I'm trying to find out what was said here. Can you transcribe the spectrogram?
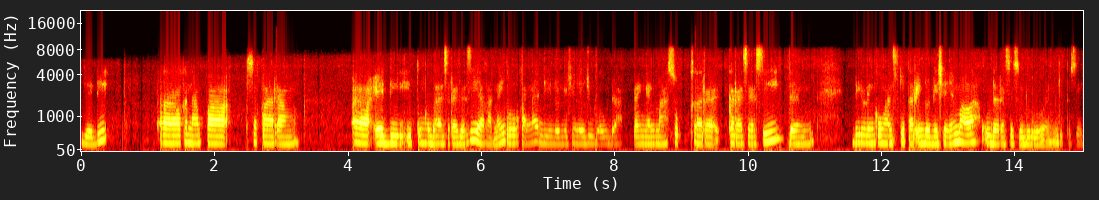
Jadi uh, kenapa sekarang uh, Edi itu ngebahas resesi ya karena itu karena di Indonesia juga udah pengen masuk ke re ke resesi dan di lingkungan sekitar Indonesia malah udah resesi duluan gitu sih.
